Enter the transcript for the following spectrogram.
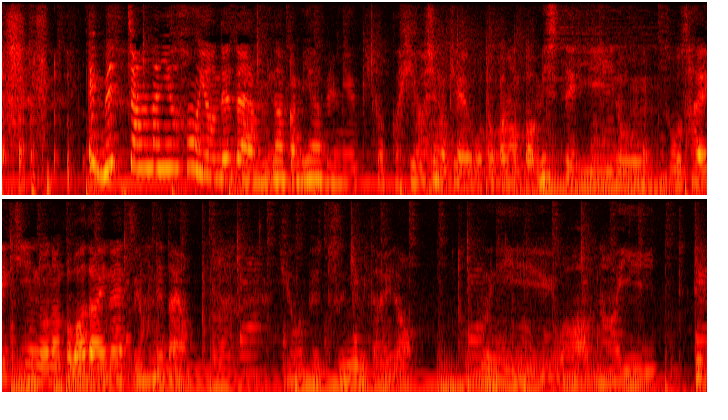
「えめっちゃあんなに本読んでたやんなんか宮部みゆきとか東野圭吾とかなんかミステリーの、うん。そう最近のなんか話題のやつ読んでたやん」いや別にみたいな特にはないえ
